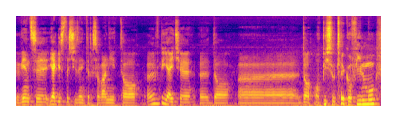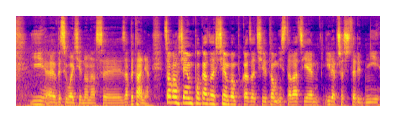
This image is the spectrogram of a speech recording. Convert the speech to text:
więc e, jak jesteście zainteresowani, to wbijajcie do, do opisu tego filmu i wysyłajcie do nas zapytania. Co Wam chciałem pokazać? Chciałem Wam pokazać tą instalację, ile przez 4 dni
